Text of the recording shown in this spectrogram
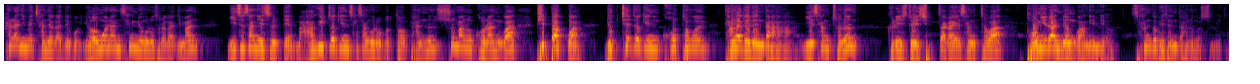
하나님의 자녀가 되고 영원한 생명으로 들어가지만 이 세상에 있을 때 마귀적인 사상으로부터 받는 수많은 고난과 핍박과 육체적인 고통을 당하게 된다. 이 상처는 그리스도의 십자가의 상처와 동일한 영광이며 상급이 된다 하는 것입니다.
